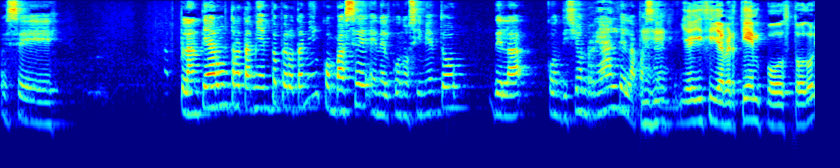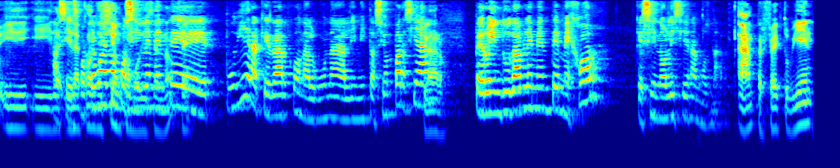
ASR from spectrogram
pues, eh, plantear un tratamiento, pero también con base en el conocimiento de la condición real de la paciente. Y ahí sí haber tiempos, todo, y, la, Así es, porque bueno, posiblemente pudiera quedar con alguna limitación parcial, pero indudablemente mejor que si no le hiciéramos nada. Ah, perfecto, bien.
